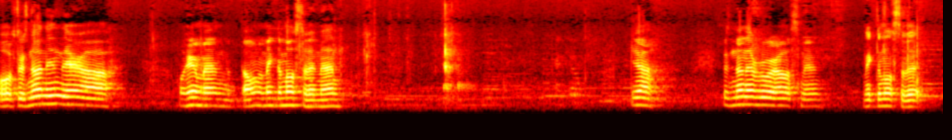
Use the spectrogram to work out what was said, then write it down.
Well, if there's none in there, uh, well, here, man, I'm gonna make the most of it, man. Yeah. There's none everywhere else, man. Make the most of it.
